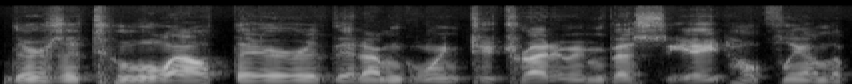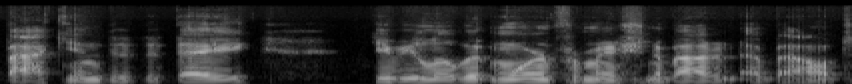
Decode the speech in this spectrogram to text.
There's a tool out there that I'm going to try to investigate, hopefully on the back end of the day, give you a little bit more information about it, about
